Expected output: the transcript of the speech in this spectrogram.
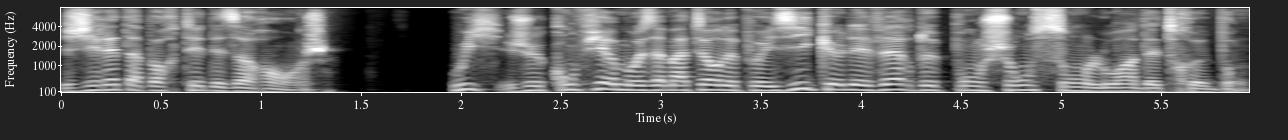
j'irai t'apporter des oranges. Oui, je confirme aux amateurs de poésie que les vers de Ponchon sont loin d'être bons.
